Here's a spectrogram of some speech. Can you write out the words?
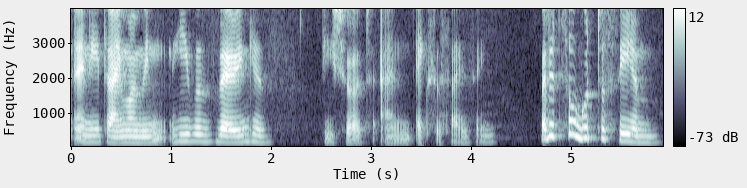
anytime. I mean, he was wearing his t shirt and exercising. But it's so good to see him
